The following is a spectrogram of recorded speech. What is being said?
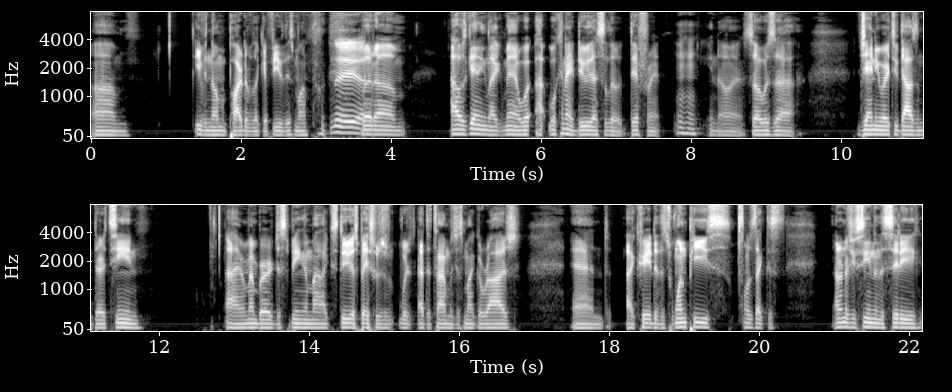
Um, even though I'm a part of like a few this month, Yeah. yeah. but um, I was getting like, man, what what can I do that's a little different, Mhm. you know? And So it was uh, January 2013. I remember just being in my like studio space, which, which at the time was just my garage, and I created this one piece. It was like this. I don't know if you've seen in the city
